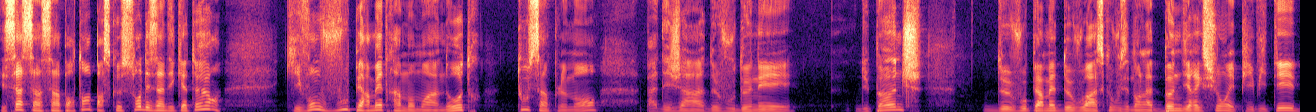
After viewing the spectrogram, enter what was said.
Et ça, c'est assez important parce que ce sont des indicateurs qui vont vous permettre à un moment ou à un autre, tout simplement, bah, déjà de vous donner du punch, de vous permettre de voir est-ce que vous êtes dans la bonne direction et puis éviter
